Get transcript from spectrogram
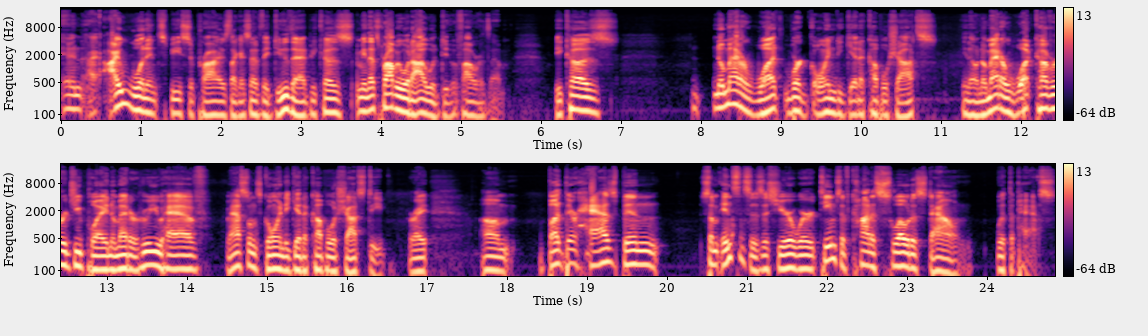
and I, I wouldn't be surprised, like I said, if they do that because I mean that's probably what I would do if I were them, because no matter what, we're going to get a couple shots. You know, no matter what coverage you play, no matter who you have, Massillon's going to get a couple of shots deep, right? Um, but there has been some instances this year where teams have kind of slowed us down with the pass.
